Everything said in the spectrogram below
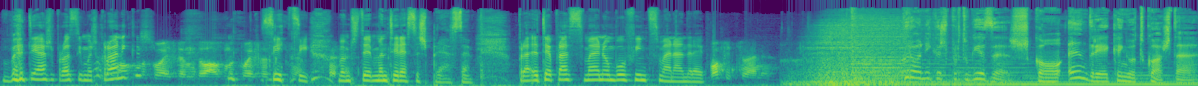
Até às próximas mudou crónicas. Alguma coisa, mudou alguma coisa. sim, sim. Vamos ter, manter essa esperança. Até para a semana. Um bom fim de semana, André. Bom fim de semana. Crónicas Portuguesas com André Canhoto Costa.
